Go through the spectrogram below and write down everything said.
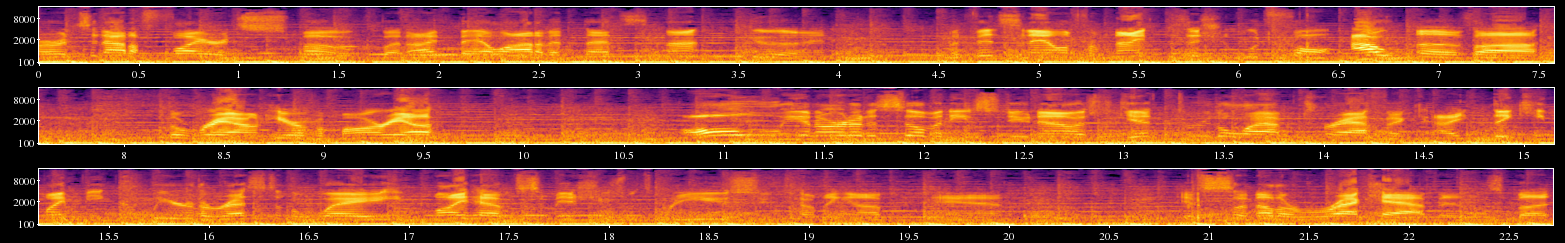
or it's not a fire, it's smoke, but I'd bail out of it. That's not good. But Vincent Allen from ninth position would fall out of uh, the round here of Amaria. All Leonardo da Silva needs to do now is get through the lap traffic. I think he might be clear the rest of the way. He might have some issues with Ryusu coming up, and if another wreck happens, but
